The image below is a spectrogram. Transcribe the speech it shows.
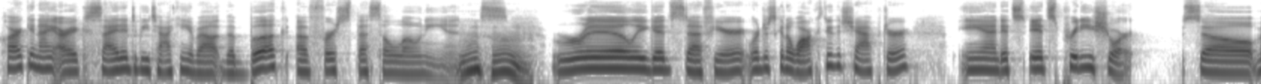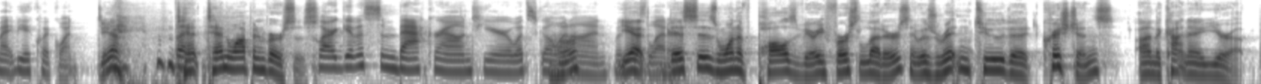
Clark and I are excited to be talking about the book of First Thessalonians. Mm-hmm. Really good stuff here. We're just going to walk through the chapter, and it's it's pretty short, so might be a quick one. Yeah. But- ten, 10 whopping verses. Clark, give us some background here. What's going Uh-huh. on with yeah, this letter? this is one of Paul's very first letters. It was written to the Christians on the continent of Europe.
